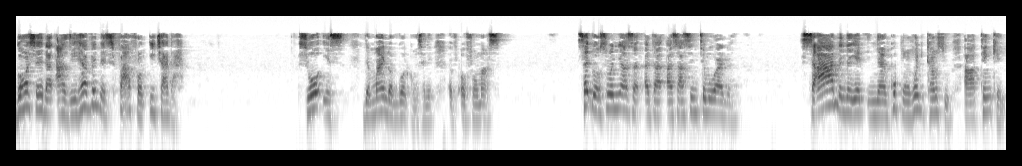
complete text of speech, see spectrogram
God said that as the heaven is far from each other, so is the mind of God concerning of, of- from us. Said also as as as in saa na Nyankopɔn when it comes to our thinking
